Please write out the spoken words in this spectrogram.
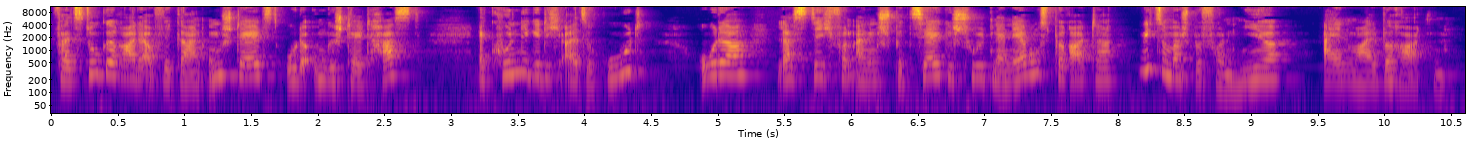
Falls du gerade auf vegan umstellst oder umgestellt hast, erkundige dich also gut oder lass dich von einem speziell geschulten Ernährungsberater, wie zum Beispiel von mir, einmal beraten.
